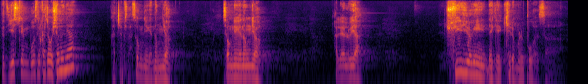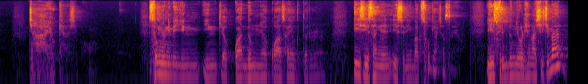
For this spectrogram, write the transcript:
그래서 예수님 무엇을 가져오셨느냐? 같이 합시다. 성령의 능력. 성령의 능력. 할렐루야 주의 영이 내게 기름을 부어서 자유케 하시고 성령님의 인, 격과 능력과 사역들을 이 세상에 예수님이 막 소개하셨어요. 예수님의 능력을 행하시지만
